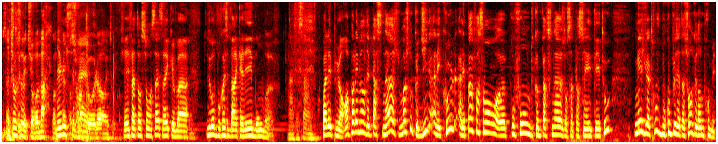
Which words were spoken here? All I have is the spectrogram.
C'est un truc ça- que tu remarques quand Mais tu fais oui, c'est attention vrai. un peu au lore et tout. J'avais fait attention à ça, c'est vrai que bah, tu te demandes pourquoi c'est barricadé, bon bref. Ah, c'est ça. Faut pas aller plus loin. On va parler maintenant des personnages. Moi je trouve que Jill, elle est cool, elle est pas forcément euh, profonde comme personnage dans sa personnalité et tout, mais je la trouve beaucoup plus attachante que dans le premier.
